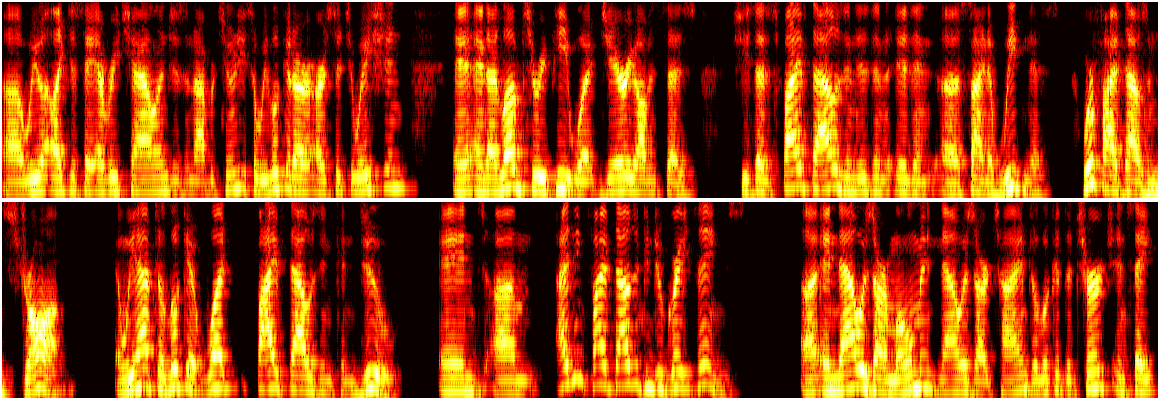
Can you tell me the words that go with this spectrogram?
uh, we like to say every challenge is an opportunity. So we look at our, our situation, and, and I love to repeat what Geri often says. She says five thousand isn't isn't a sign of weakness. We're five thousand strong, and we have to look at what five thousand can do. And um, I think five thousand can do great things. Uh, and now is our moment. Now is our time to look at the church and say,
